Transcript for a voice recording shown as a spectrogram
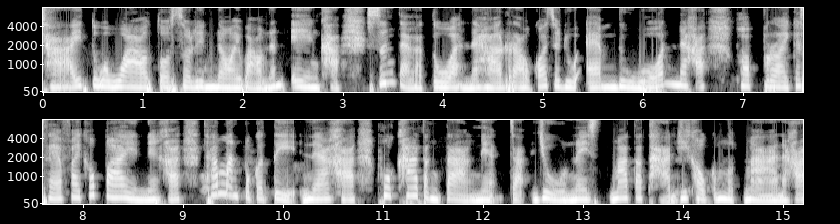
ใช้ตัววาล์วตัวโซลินอยด์วาล์วนั่นเองค่ะ ซึ่งแต่ละตัวนะคะเราก็จะดูแอมป์ดูโวลต์นะคะ พอปล่อยกระแสไฟเข้าไปนะคะ ถ้ามันปกตินะคะ พวกค่าต่างๆเนี่ยจะอยู่ในมาตรฐานที่ที่เขากำหนดมานะคะ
